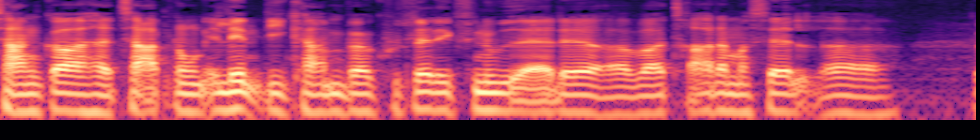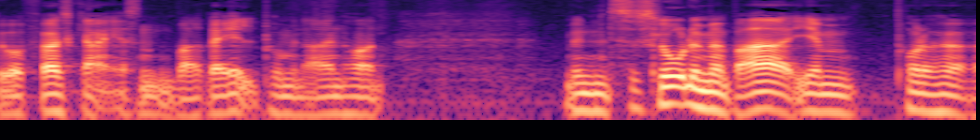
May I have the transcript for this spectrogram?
tanker, og havde tabt nogle elendige kampe, og kunne slet ikke finde ud af det, og var træt af mig selv, og det var første gang, jeg sådan var reelt på min egen hånd. Men så slog det mig bare, jamen, prøv at høre,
